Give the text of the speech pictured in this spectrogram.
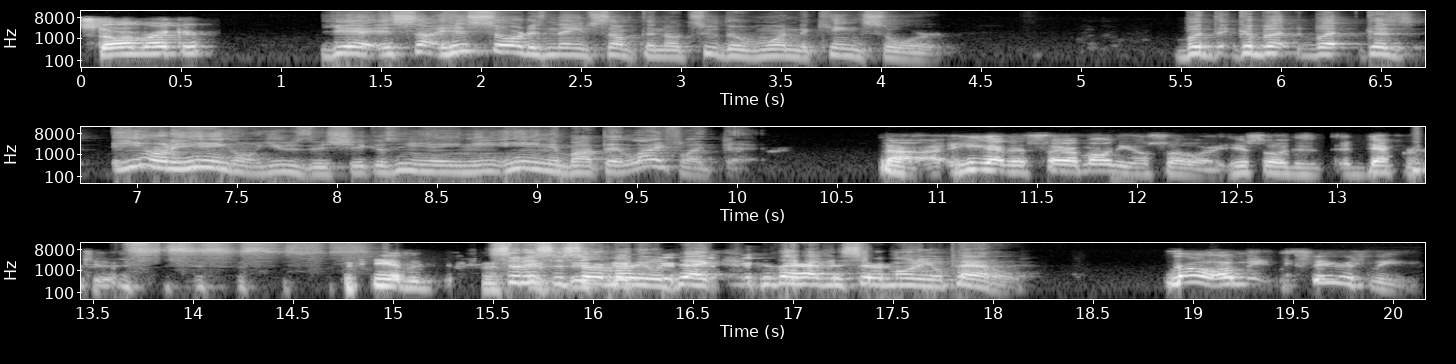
Stormbreaker? Yeah, it's his sword is named something though too. The one, the King sword. But but but because he only he ain't gonna use this shit because he ain't he, he ain't about that life like that. No, he got a ceremonial sword. His sword is decorative. a, so this is a ceremonial deck because they're having a ceremonial paddle. no, I mean seriously.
